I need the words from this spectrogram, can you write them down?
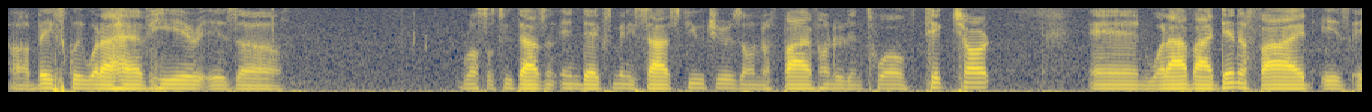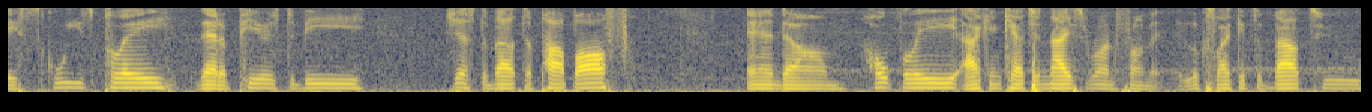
Uh, basically what I have here is uh Russell 2000 Index mini size futures on the 512 tick chart and what I've identified is a squeeze play that appears to be just about to pop off and um, hopefully I can catch a nice run from it. It looks like it's about to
